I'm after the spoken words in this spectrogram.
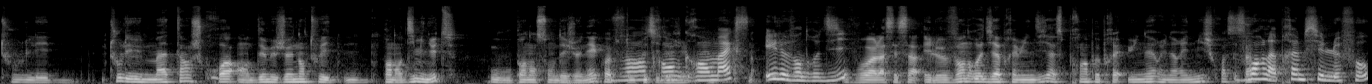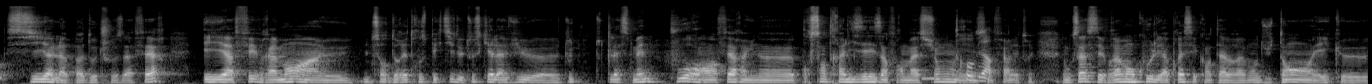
tous les, tous les matins, je crois, en déjeunant tous les, pendant 10 minutes, ou pendant son déjeuner, quoi. plutôt le 20, petit 30 déjeuner. grand max. Et le vendredi, Voilà, c'est ça. Et le vendredi après-midi, elle se prend à peu près une heure, une heure et demie, je crois, c'est ça voire l'après-midi s'il le faut. si elle n'a pas d'autre chose à faire. Et a fait vraiment un- une sorte de rétrospective de tout ce qu'elle a vu euh, toute, toute la semaine pour en faire une euh, pour centraliser les informations Trop et bien. faire les trucs. Donc ça c'est vraiment cool et après c'est quand tu as vraiment du temps et que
